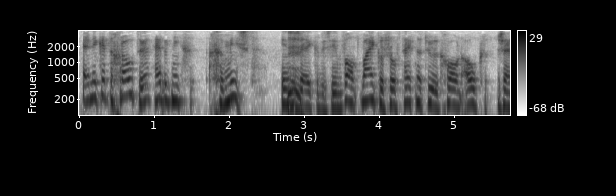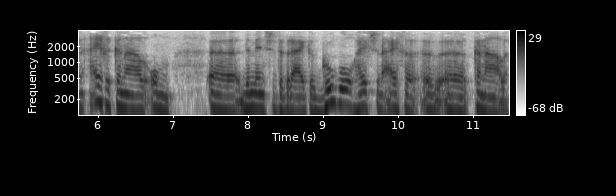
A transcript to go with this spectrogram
En ik heb de grote heb ik niet gemist. In de Mm. zekere zin. Want Microsoft heeft natuurlijk gewoon ook zijn eigen kanalen om uh, de mensen te bereiken. Google heeft zijn eigen uh, uh, kanalen.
